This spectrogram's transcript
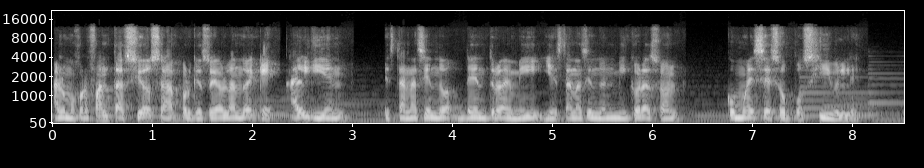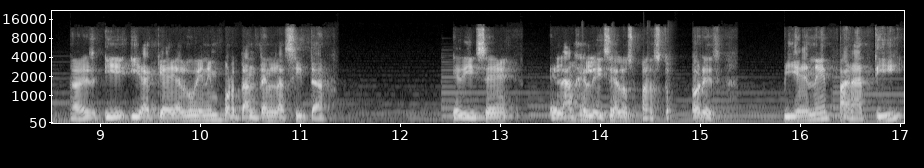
a lo mejor fantasiosa, porque estoy hablando de que alguien está naciendo dentro de mí y está naciendo en mi corazón, ¿cómo es eso posible? Y, aquí hay algo bien importante en la cita que dice, el ángel le dice a los pastores, viene para ti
